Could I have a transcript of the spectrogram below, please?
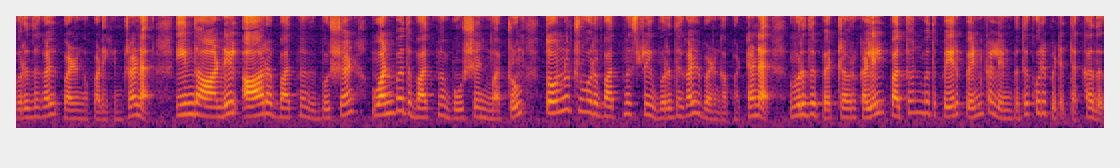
விருதுகள் வழங்கப்படுகின்றன. இந்த ஆண்டில் ஆறு பத்ம விபூஷன் ஒன்பது பத்ம பூஷன் மற்றும் தொன்னூற்று ஒரு பத்மஸ்ரீ விருதுகள் வழங்கப்பட்டன. விருது பெற்றவர்களில் பத்தொன்பது பேர் பெண்கள் என்பது குறிப்பிடத்தக்கது.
